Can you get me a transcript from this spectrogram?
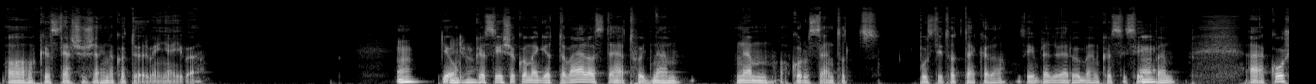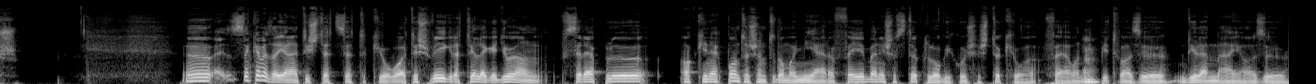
a köztársaságnak a törvényeivel. Hm? Jó, köszi, és akkor megjött a válasz, tehát, hogy nem, nem a koruszántot pusztították el az ébredő erőben, köszi szépen. Ákos. Ö, Ez, nekem ez a jelent is tetszett, tök jó volt, és végre tényleg egy olyan szereplő, akinek pontosan tudom, hogy mi jár a fejében, és az tök logikus, és tök jól fel van Hm. építve az ő dilemmája, az ő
